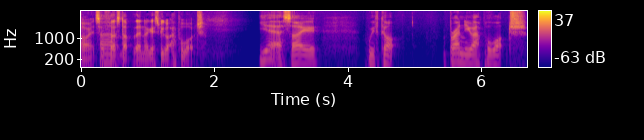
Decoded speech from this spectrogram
All right. So um, first up, then I guess we got Apple Watch. Yeah. So we've got brand new Apple Watch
